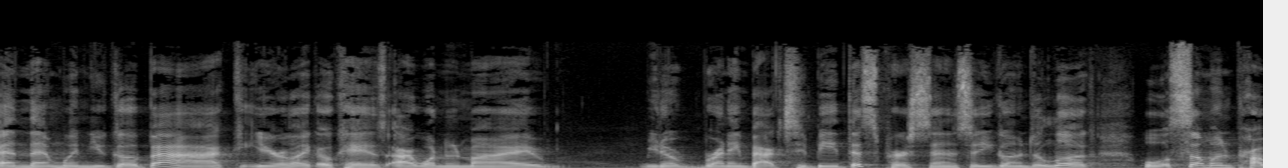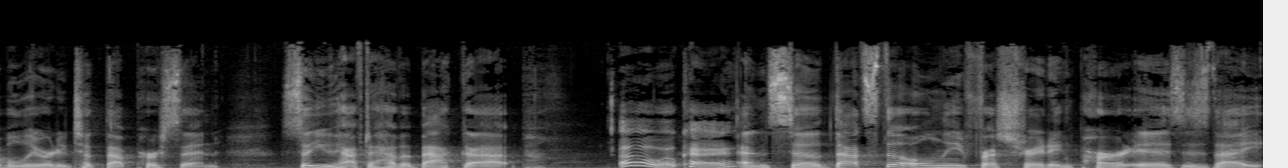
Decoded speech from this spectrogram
and then when you go back you're like okay i wanted my you know running back to be this person so you go in to look well someone probably already took that person so you have to have a backup Oh, okay. and so that's the only frustrating part is is that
